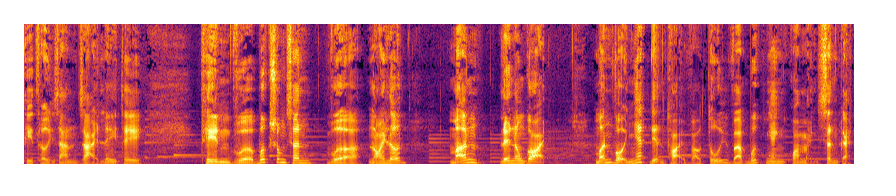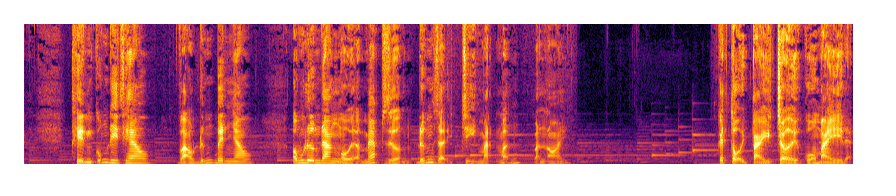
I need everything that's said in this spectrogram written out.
thì thời gian dài lê thê. Thìn vừa bước xuống sân, vừa nói lớn, Mẫn, lên ông gọi. Mẫn vội nhét điện thoại vào túi và bước nhanh qua mảnh sân gạch. Thìn cũng đi theo, vào đứng bên nhau. Ông Lương đang ngồi ở mép giường, đứng dậy chỉ mặt Mẫn và nói. Cái tội tày trời của mày đấy,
